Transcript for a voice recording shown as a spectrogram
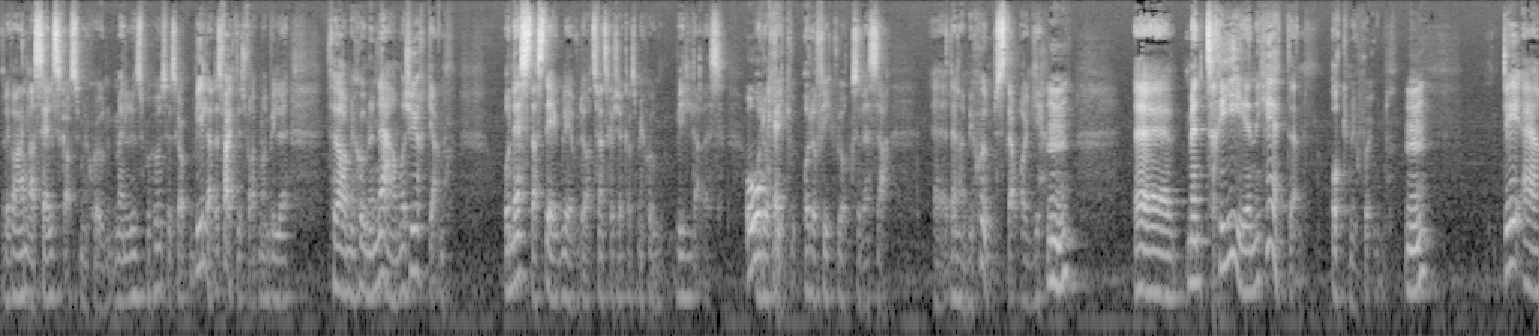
Och det var andra sällskapsmission. Men Lunds Missionssällskap bildades faktiskt för att man ville föra missionen närmare kyrkan. Och nästa steg blev då att Svenska kyrkans mission bildades. Okay. Och, då fick, och då fick vi också dessa, eh, denna missionsdag. Mm. Eh, men treenigheten och mission, Mm. det är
